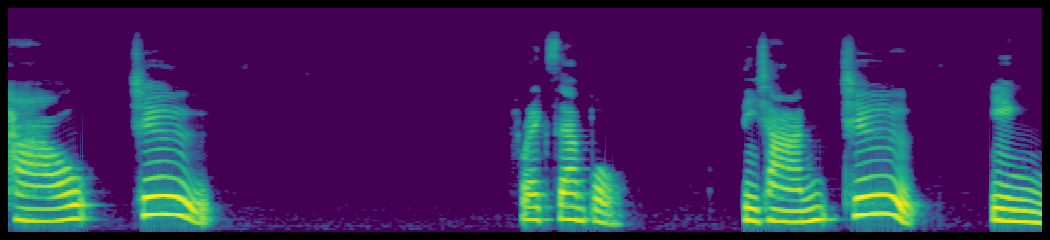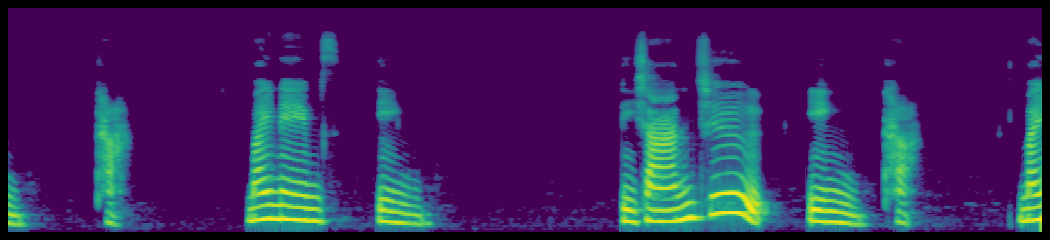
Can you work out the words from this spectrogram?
เขาชื่อ For example ดิฉันชื่อ อิง ค่ะ My name's อิง ดิฉันชื่อ อิง ค่ะ My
